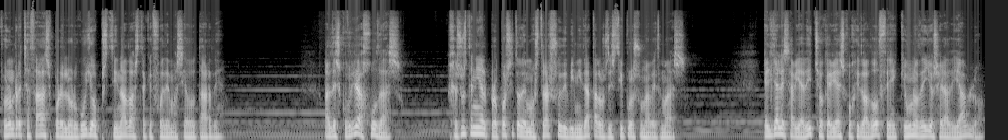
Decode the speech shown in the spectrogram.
fueron rechazadas por el orgullo obstinado hasta que fue demasiado tarde. Al descubrir a Judas, Jesús tenía el propósito de mostrar su divinidad a los discípulos una vez más. Él ya les había dicho que había escogido a doce y que uno de ellos era diablo,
